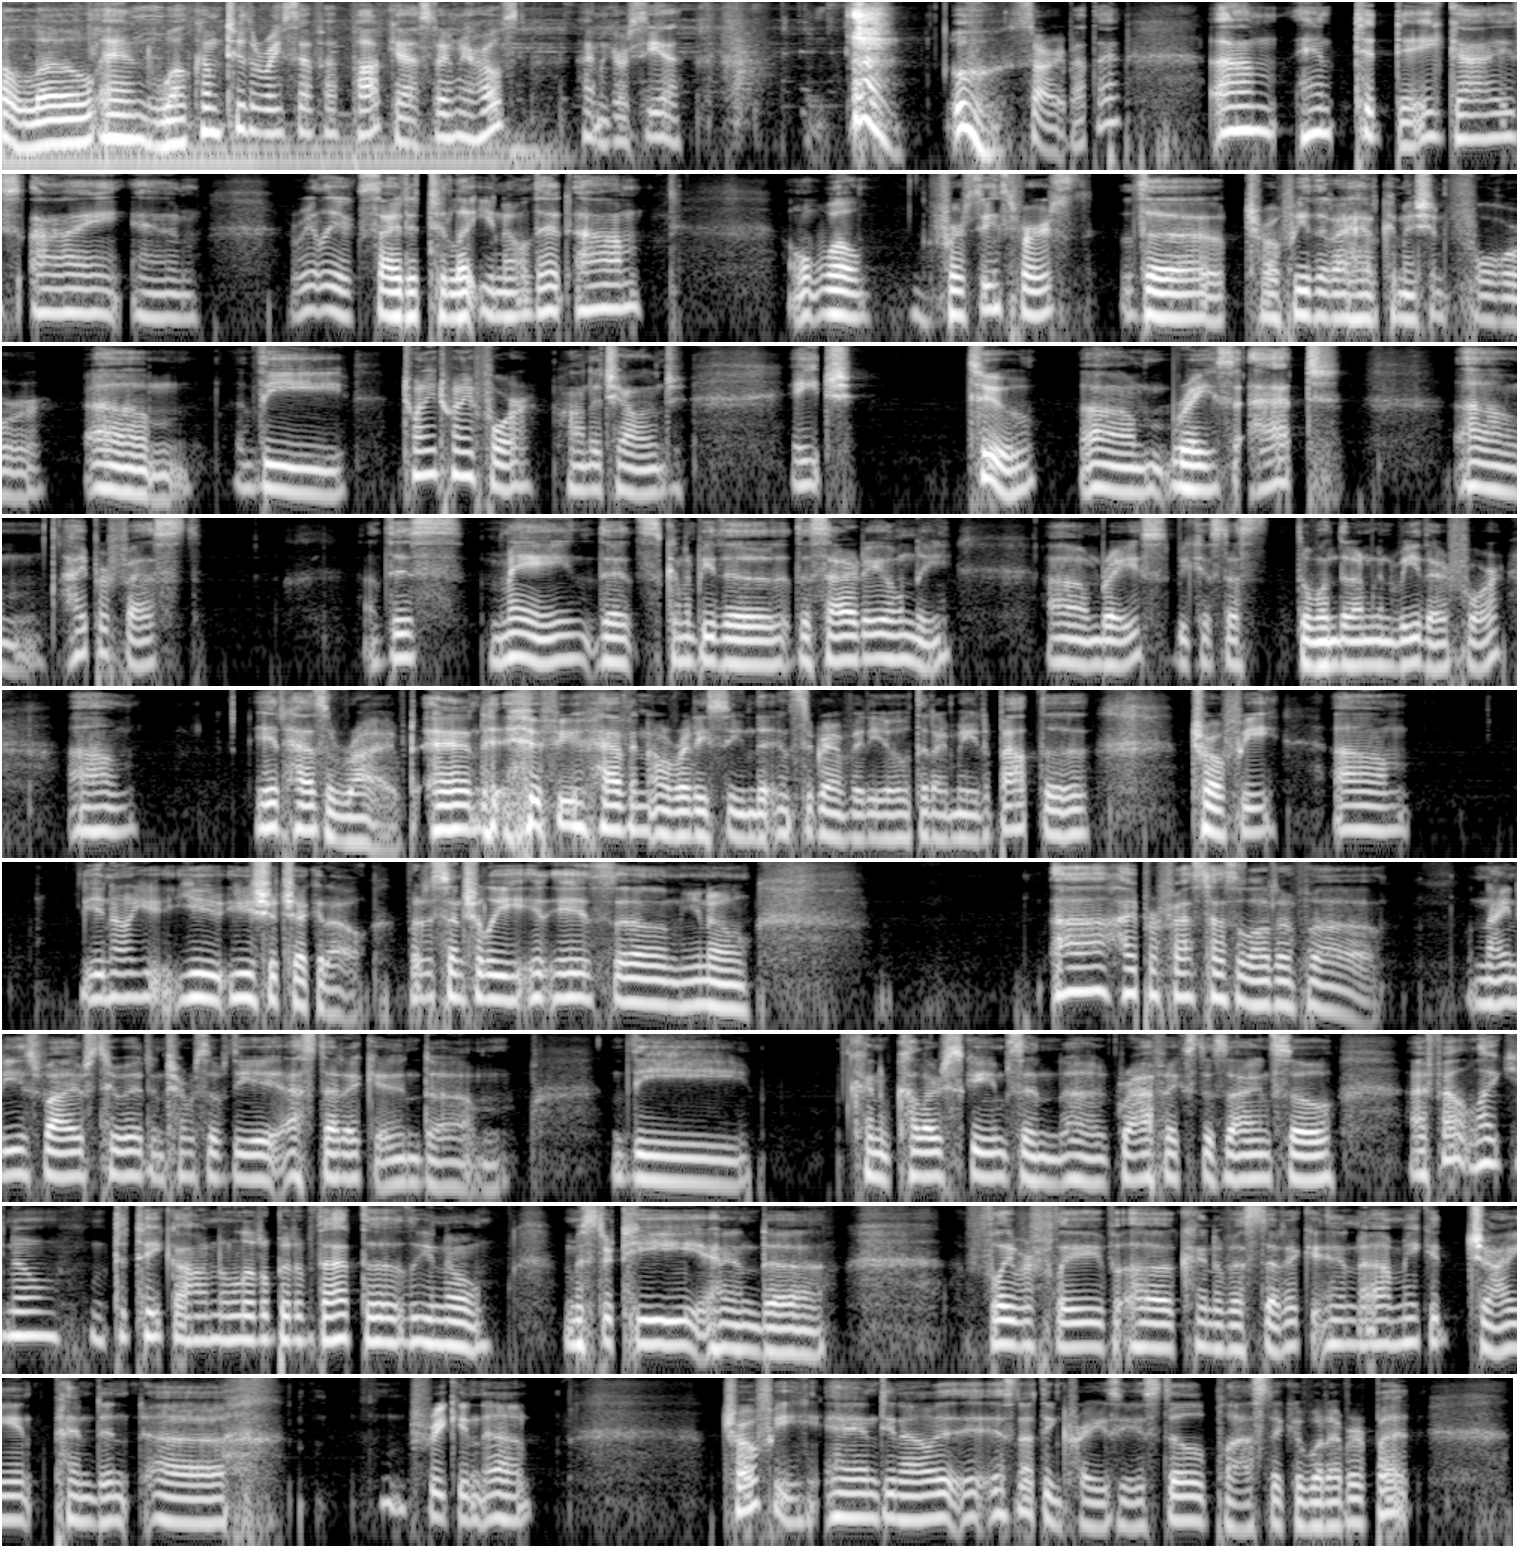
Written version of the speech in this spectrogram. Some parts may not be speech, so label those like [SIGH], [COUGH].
Hello and welcome to the Race FF podcast. I'm your host, Jaime Garcia. [CLEARS THROAT] Ooh, sorry about that. Um, and today, guys, I am really excited to let you know that, um, well, first things first, the trophy that I had commissioned for, um, the 2024 Honda Challenge H2, um, race at, um, Hyperfest this May. That's going to be the the Saturday only um, race because that's the one that I'm going to be there for. Um, it has arrived, and [LAUGHS] if you haven't already seen the Instagram video that I made about the trophy, um, you know you, you you should check it out. But essentially, it is um, you know. Uh, Hyperfest has a lot of uh, 90s vibes to it in terms of the aesthetic and um, the kind of color schemes and uh, graphics design. So I felt like, you know, to take on a little bit of that, the, you know, Mr. T and uh, Flavor Flav uh, kind of aesthetic and uh, make a giant pendant uh, [LAUGHS] freaking uh, trophy and you know it, it's nothing crazy. It's still plastic or whatever but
